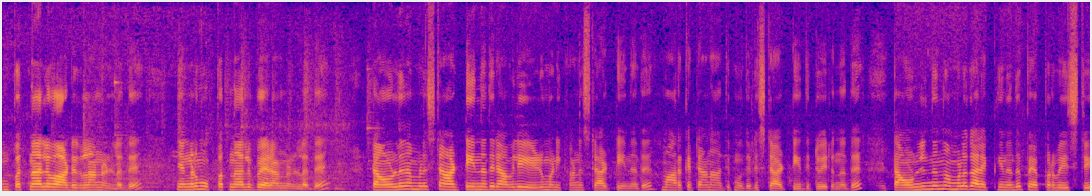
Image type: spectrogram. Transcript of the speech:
മുപ്പത്തിനാല് വാർഡുകളാണുള്ളത്. ഞങ്ങൾ മുപ്പത്തിനാല് പേരാണുള്ളത്. ടൗണിൽ നമ്മൾ സ്റ്റാർട്ട് ചെയ്യുന്നത് രാവിലെ ഏഴ് മണിക്കാണ് സ്റ്റാർട്ട് ചെയ്യുന്നത്. മാർക്കറ്റാണ് ആദ്യം മുതൽ സ്റ്റാർട്ട് ചെയ്തിട്ട് വരുന്നത്. ടൗണിൽ നിന്ന് നമ്മൾ കളക്ട് ചെയ്യുന്നത് പേപ്പർ വേസ്റ്റ്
